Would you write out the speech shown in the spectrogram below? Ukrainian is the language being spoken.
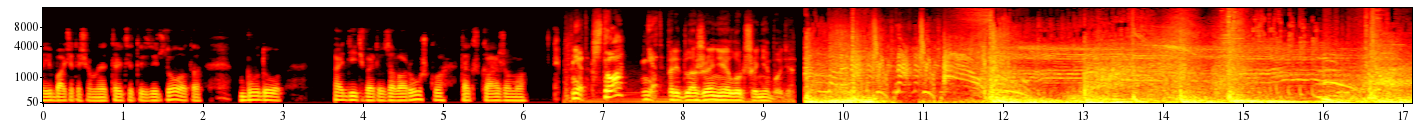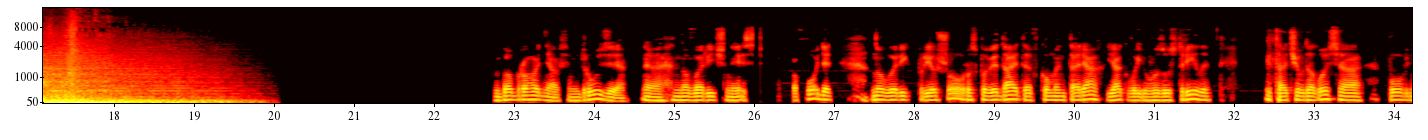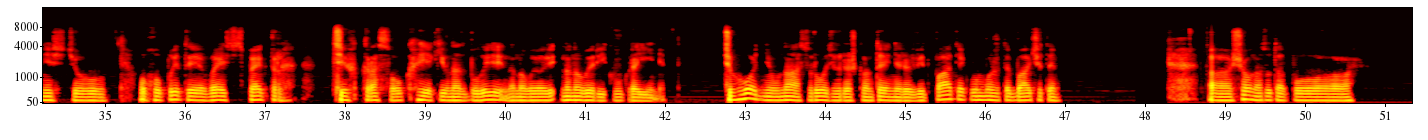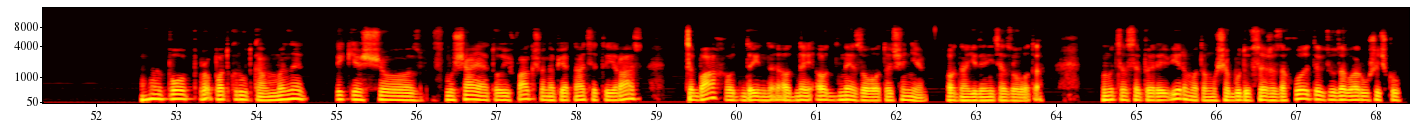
і бачите, що в мене 30 тисяч золота, буду ходить в эту заварушку, так скажемо. Нет, что? Нет. Предложения лучше не будет. Доброго дня всім, друзі. Е, Новорічні свята проходять. Новий рік прийшов. Розповідайте в коментарях, як ви його зустріли, і та чи вдалося повністю охопити весь спектр цих красок, які в нас були на Новий, на Новий рік в Україні. Сьогодні у нас розіграш контейнерів від ПАД, як ви можете бачити. Е, Що у нас тут по Е, По подкруткам мене тільки що смущає той факт, що на 15-й раз це бах один, одне, одне золото чи ні, одна єдиниця золота. Ми це все перевіримо, тому що буду все ж заходити в цю заварушечку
